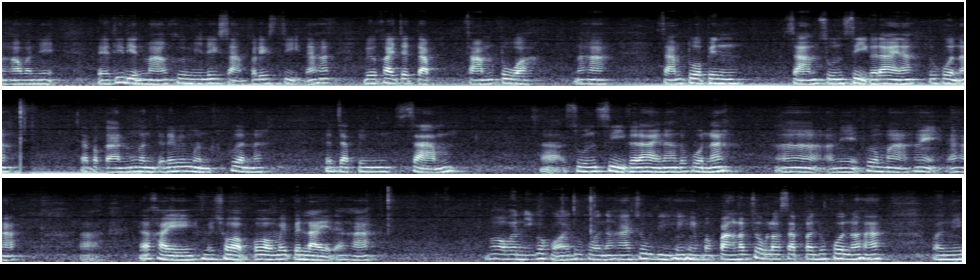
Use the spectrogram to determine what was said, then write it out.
นะคะ วันนี้ แต่ที่เด่นมาคือมีเลขสามกับเลขสี่นะคะหรือใครจะจับสามตัวนะคะสามตัวเป็นสามศูนย์สี่ก็ได้นะ ทุกคนนะ ใช้ประกันเงินจะได้ไม่เหมือนเพื่อนนะ จะจับเป็นสามศูนย์สี่ก็ได้นะทุกคนนะอ่าอันนี้เพิ่มมาให้นะคะอ่าถ้าใครไม่ชอบก็ไม่เป็นไรนะคะก็วันนี้ก็ขอให้ทุกคนนะคะโชคดีเฮงๆปังๆรับโชครับทรัพย์กันทุกคนนะคะ วันนี้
